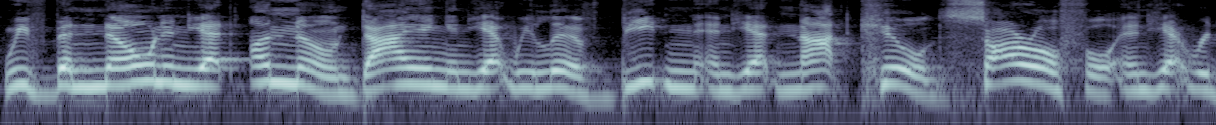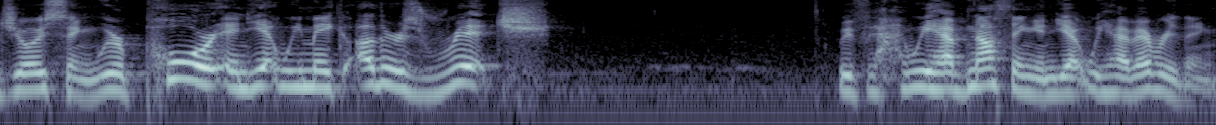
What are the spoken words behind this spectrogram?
We've been known and yet unknown, dying and yet we live, beaten and yet not killed, sorrowful and yet rejoicing. We're poor and yet we make others rich. We've, we have nothing and yet we have everything.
